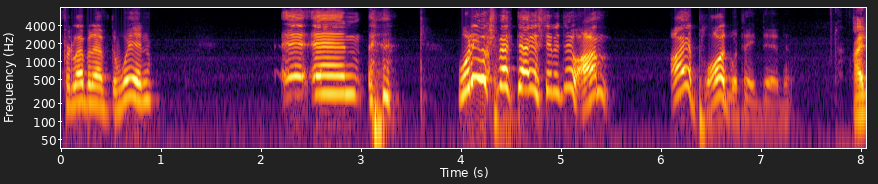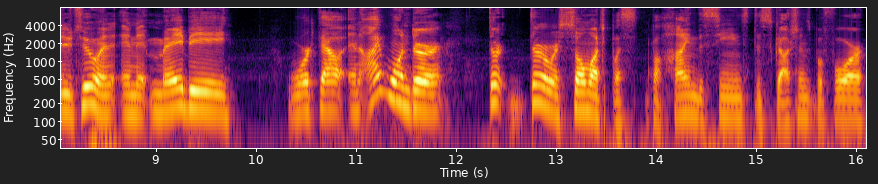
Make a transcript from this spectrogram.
for Lebedev to win. And what do you expect Dagestan to do? I'm, I applaud what they did. I do too, and and it may be worked out. And I wonder, there there was so much behind the scenes discussions before.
